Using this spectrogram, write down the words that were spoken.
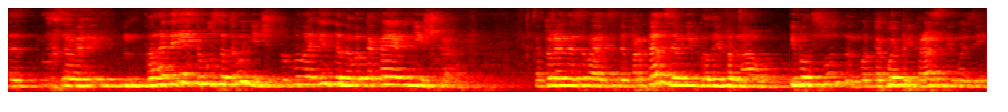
Э, с- Благодаря этому сотрудничеству была издана вот такая книжка, которая называется «Депортация в Либанау». И был создан вот такой прекрасный музей.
